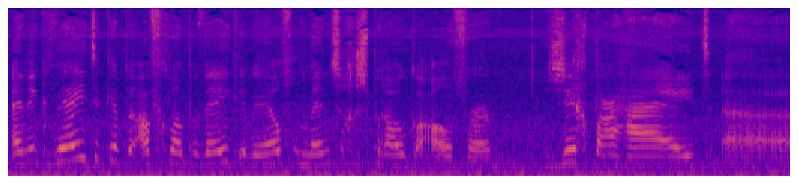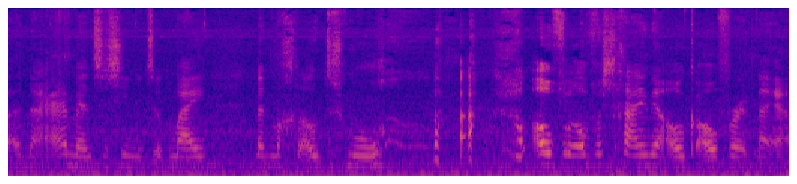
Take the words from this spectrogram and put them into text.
En ik weet, ik heb de afgelopen weken weer heel veel mensen gesproken over zichtbaarheid. Uh, nou ja, mensen zien natuurlijk mij met mijn grote smoel overal verschijnen. Ook over, nou ja,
